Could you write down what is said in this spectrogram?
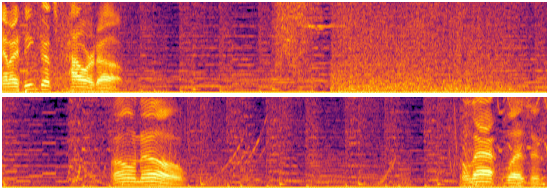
And I think that's powered up. Oh no. Well, that wasn't.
